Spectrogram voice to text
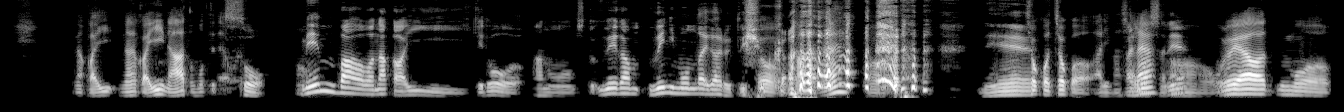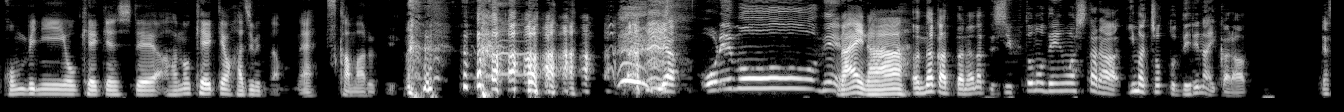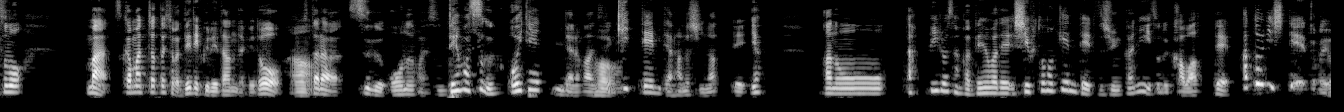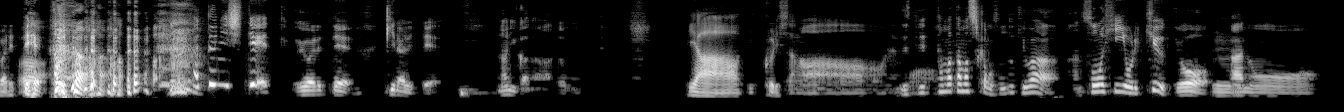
なんかいい、なんかいいなと思ってたよ。そうう。んメンバーは仲いいけど、あの、ちょっと上が、上に問題があるという俺か。まあねねうん ちょこちょこありましたね。ありましたねうん俺はもうコンビニを経験して、あの経験を初めてだもんね。捕まるっていう。いや、俺も、ね、ないなあなかったな。だってシフトの電話したら、今ちょっと出れないから。いや、その、まあ、捕まっちゃった人が出てくれたんだけど、うんそしたら、すぐ、オーナーとかに、その電話すぐ置いてみたいな感じで、うん切ってみたいな話になって、いや、あのーあ、ピーロさんが電話でシフトの件でって瞬間に、それ変わって、後にしてとか言われて、後にしてって言われて、切られて、何かなと思って。いやー、びっくりしたなーででたまたましかもその時は、その日俺急遽、うん。あのー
